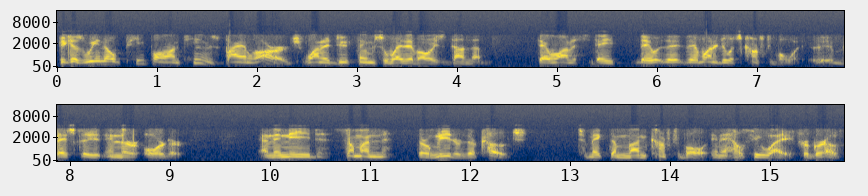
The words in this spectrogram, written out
because we know people on teams, by and large, want to do things the way they've always done them. They want to stay. They they, they want to do what's comfortable with, basically in their order and they need someone, their leader, their coach, to make them uncomfortable in a healthy way for growth.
